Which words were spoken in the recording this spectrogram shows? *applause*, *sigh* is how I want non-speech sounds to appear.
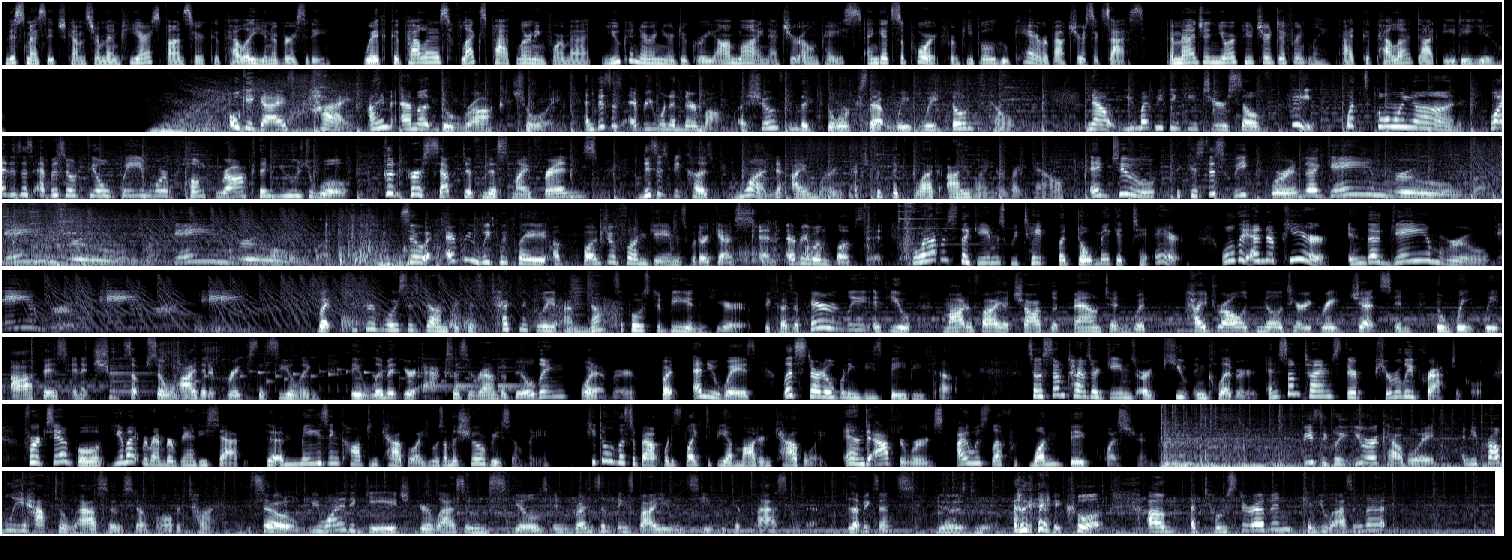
This message comes from NPR sponsor Capella University. With Capella's FlexPath learning format, you can earn your degree online at your own pace and get support from people who care about your success. Imagine your future differently at capella.edu. Okay, guys, hi, I'm Emma The Rock Choi, and this is Everyone and Their Mom, a show from the dorks that wait, wait, don't tell me. Now, you might be thinking to yourself, hey, what's going on? Why does this episode feel way more punk rock than usual? Good perceptiveness, my friends. This is because one, I am wearing extra thick black eyeliner right now, and two, because this week we're in the game room. Game room. Game. So every week we play a bunch of fun games with our guests, and everyone loves it. But what happens to the games we tape but don't make it to air? Well, they end up here in the game room. Game room. Game room. Game room. But keep your voices down because technically I'm not supposed to be in here. Because apparently, if you modify a chocolate fountain with hydraulic military grade jets in the wait wait office and it shoots up so high that it breaks the ceiling. They limit your access around the building? Whatever. But, anyways, let's start opening these babies up. So sometimes our games are cute and clever, and sometimes they're purely practical. For example, you might remember Randy Savvy, the amazing Compton cowboy who was on the show recently. He told us about what it's like to be a modern cowboy, and afterwards, I was left with one big question. Basically, you're a cowboy, and you probably have to lasso stuff all the time. So, we wanted to gauge your lassoing skills and run some things by you and see if we could lasso them. Does that make sense? Yeah, let's do it. *laughs* Okay, cool. Um, a toaster oven, can you lasso that?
